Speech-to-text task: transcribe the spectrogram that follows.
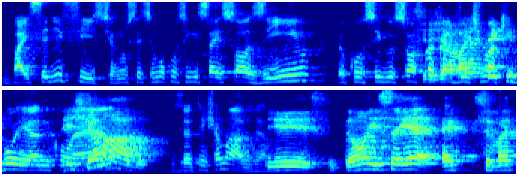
vai ser difícil. Eu não sei se eu vou conseguir sair sozinho, eu consigo só ficar com a vítima aqui boiando com tem ela. chamado. Já tem chamado, já. Isso. Então, isso aí é, é você, vai,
